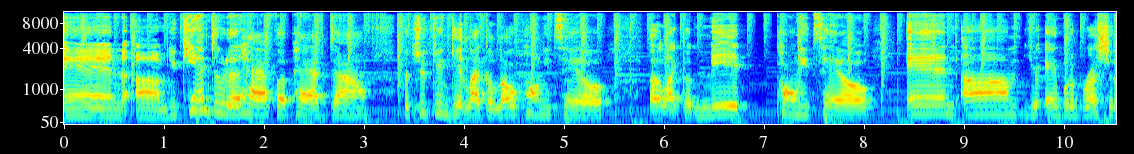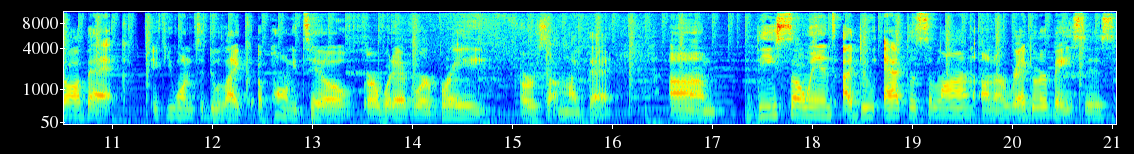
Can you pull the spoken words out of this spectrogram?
and um, you can't do the half up, half down, but you can get like a low ponytail, uh, like a mid ponytail, and um, you're able to brush it all back if you wanted to do like a ponytail or whatever, or braid or something like that. Um, these sew-ins I do at the salon on a regular basis.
